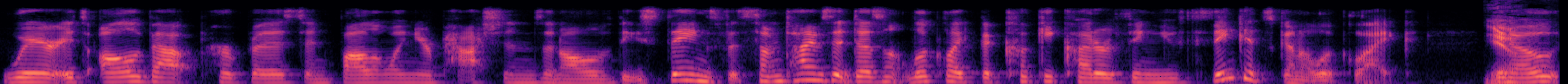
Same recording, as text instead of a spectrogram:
where it's all about purpose and following your passions and all of these things but sometimes it doesn't look like the cookie cutter thing you think it's going to look like yeah. you know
